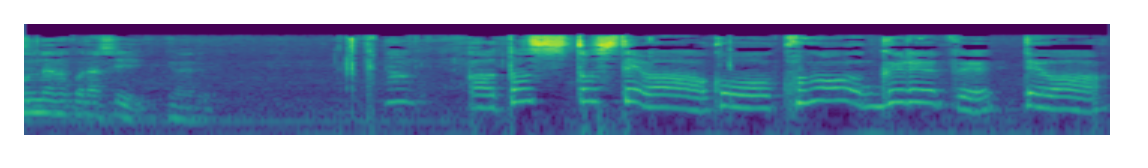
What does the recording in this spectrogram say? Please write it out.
女の子らしいいわゆる。なんか私としてはこうこのグループでは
